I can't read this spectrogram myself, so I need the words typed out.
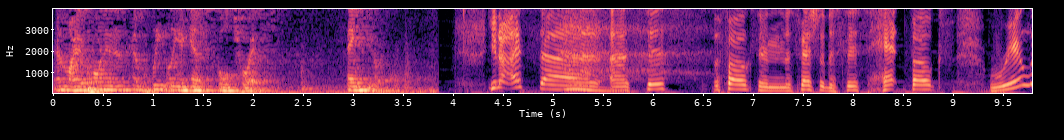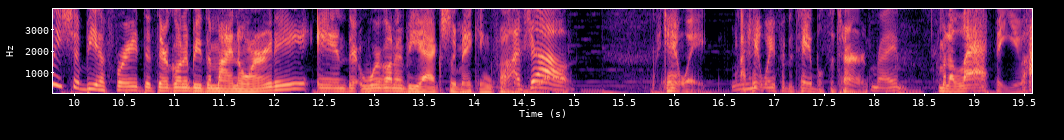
And my opponent is completely against school choice. Thank you. You know, us uh, uh, cis folks, and especially the cis het folks, really should be afraid that they're going to be the minority, and that we're going to be actually making fun Watch of you. all. out. I can't wait. I can't wait for the tables to turn. Right. I'm going to laugh at you.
